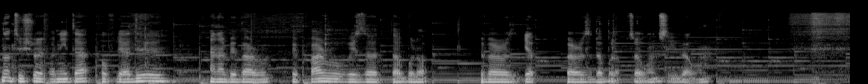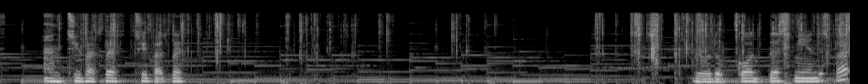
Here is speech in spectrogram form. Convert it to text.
Not too sure if I need that, hopefully I do. And a Bibarel. Bibarel is a double up. Bibarel, yep, Bibarel is a double up, so I won't see that one. And two packs left, two packs left. Will the god bless me in this pack?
